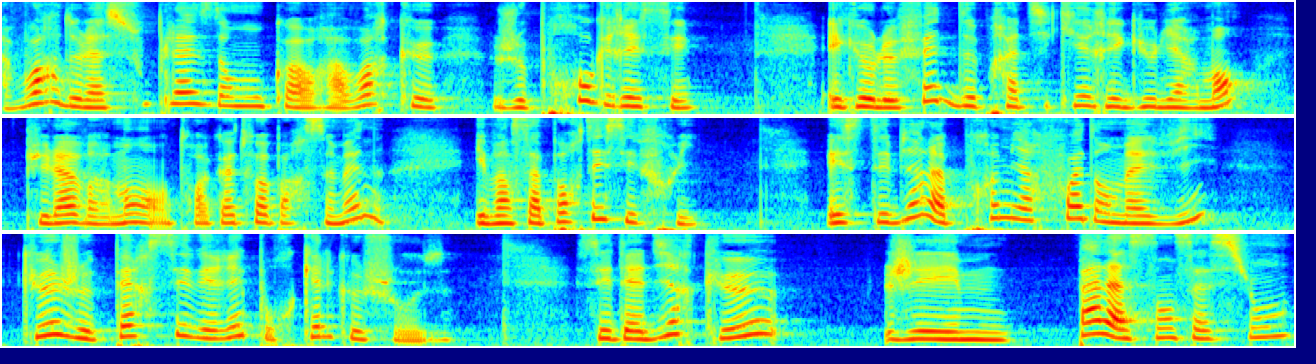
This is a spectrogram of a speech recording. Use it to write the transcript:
avoir de la souplesse dans mon corps, à voir que je progressais. Et que le fait de pratiquer régulièrement, puis là vraiment 3-4 fois par semaine, eh ben ça portait ses fruits. Et c'était bien la première fois dans ma vie que je persévérais pour quelque chose. C'est-à-dire que j'ai pas la sensation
